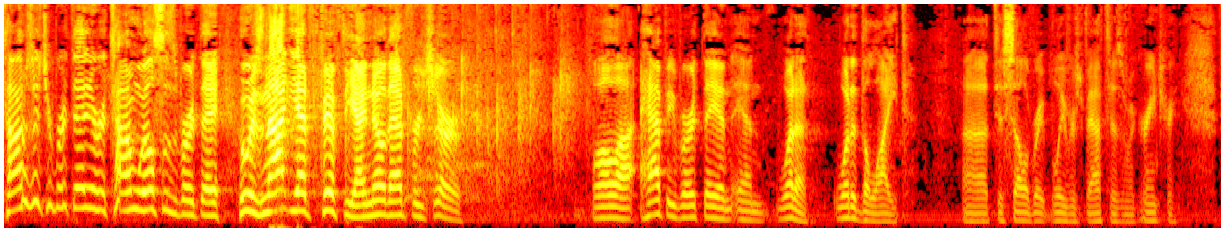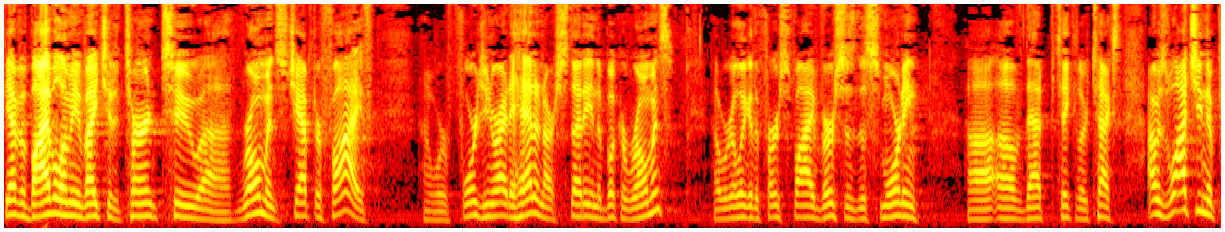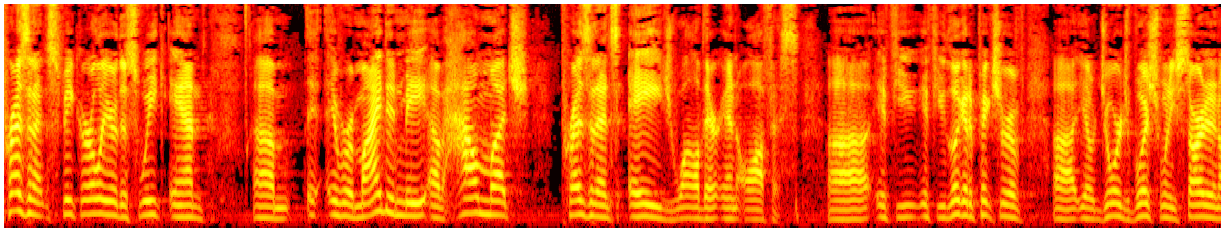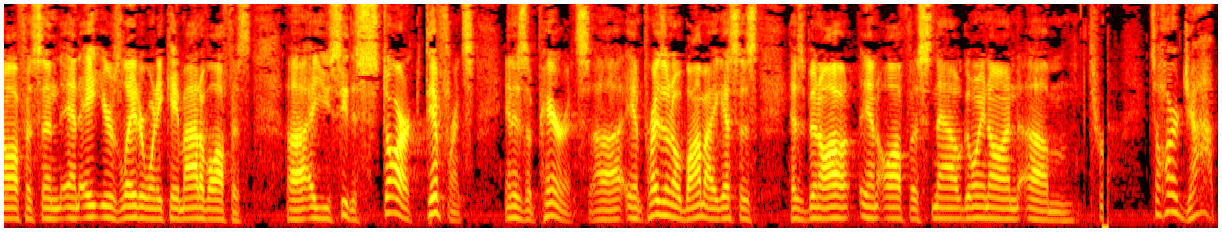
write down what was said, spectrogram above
Tom's it your birthday? Or Tom Wilson's birthday, who is not yet 50. I know that for sure. Well, uh, happy birthday and, and what a, what a delight uh, to celebrate believers' baptism at Green Tree. If you have a Bible, let me invite you to turn to uh, Romans chapter 5. Uh, we're forging right ahead in our study in the book of Romans. Uh, we're going to look at the first five verses this morning uh, of that particular text. I was watching the president speak earlier this week, and um, it, it reminded me of how much presidents age while they're in office. Uh, if you if you look at a picture of uh, you know George Bush when he started in office and, and eight years later when he came out of office, uh, you see the stark difference in his appearance. Uh, and President Obama, I guess, has has been in office now going on. Um, through, it's a hard job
